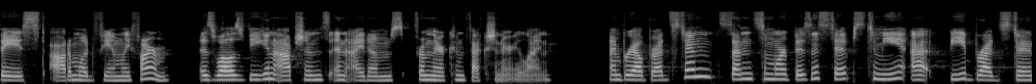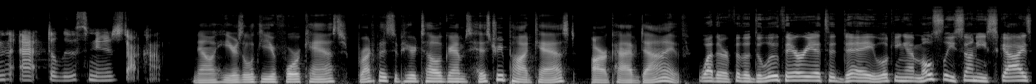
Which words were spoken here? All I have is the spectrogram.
based Autumnwood Family Farm as well as vegan options and items from their confectionery line. I'm Brielle Bredsten. Send some more business tips to me at bbredsten at duluthnews.com. Now here's a look at your forecast, brought by Superior Telegram's history podcast, Archive Dive. Weather for the Duluth area today, looking at mostly sunny skies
